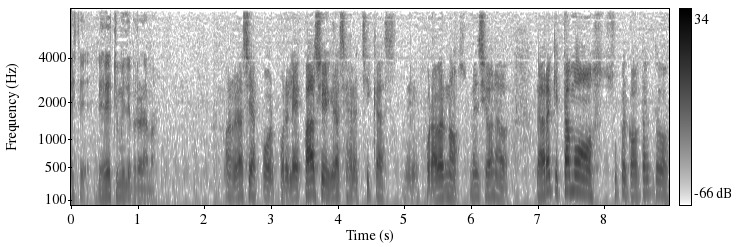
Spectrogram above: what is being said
este, este humilde programa. Bueno, gracias por, por el espacio y gracias a las chicas por habernos mencionado. La verdad que estamos súper contentos,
